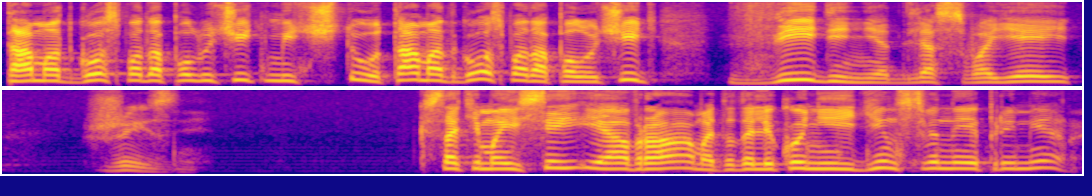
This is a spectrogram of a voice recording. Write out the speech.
там от Господа получить мечту, там от Господа получить видение для своей жизни. Кстати, Моисей и Авраам – это далеко не единственные примеры.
